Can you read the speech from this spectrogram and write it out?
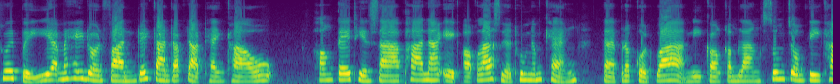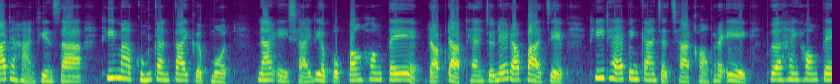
ช่วยเป๋ยเยี่ยไม่ให้โดนฟันด้วยการรับดาบแทนเขาฮ่องเต้เทียนซาพานางเอกออกล่าเสือทุ่งน้ำแข็ง แต่ปรากฏว่ามีกองกำลังซุ่มโจมตีฆ่าทหารเทียนซาที่มาคุ้มกันตายเกือบหมด นางเอกฉายเดี่ยวปกป้องฮ่องเต้ รับดาบแทนจนได้รับบาดเจ็บ ที่แท้เป็นการจัดฉากของพระเอก เพื่อให้ฮ่องเต้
